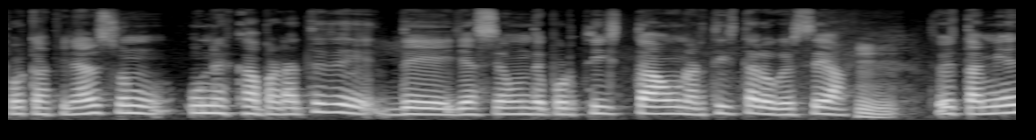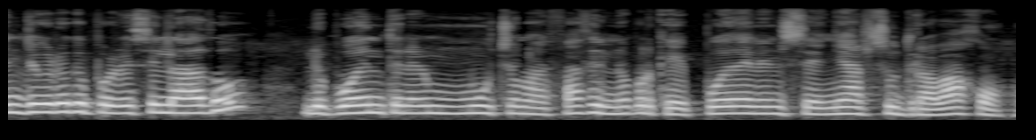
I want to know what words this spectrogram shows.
porque al final son un escaparate de, de ya sea un deportista, un artista, lo que sea. Hmm. Entonces también yo creo que por ese lado lo pueden tener mucho más fácil, ¿no? porque pueden enseñar su trabajo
